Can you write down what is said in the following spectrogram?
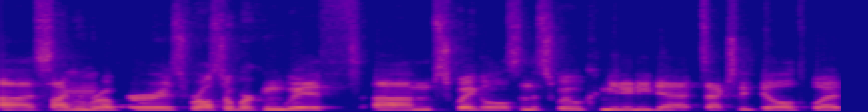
uh, cyber mm. brokers. We're also working with um, Squiggles and the Squiggle community to, to actually build what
